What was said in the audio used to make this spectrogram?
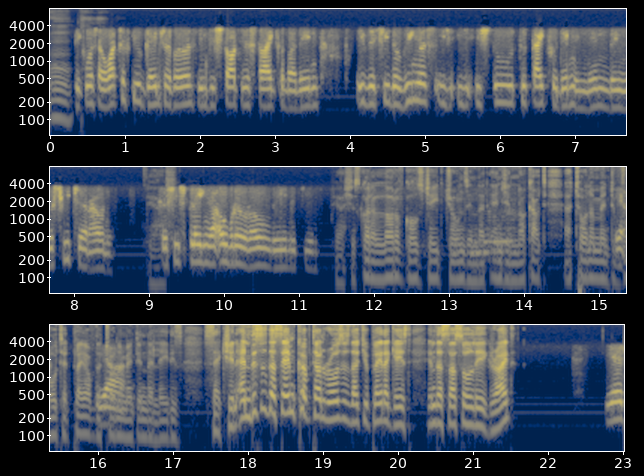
Mm. Because I watched a few games of hers, then she started a striker, but then if they see the wingers is, is, is too too tight for them, and then they will switch around. Yeah. So she's playing an overall role there in the team. Yeah, she's got a lot of goals, Jade Jones, in that Engen Knockout uh, tournament, Yeah. voted player of the Yeah. tournament in the ladies section. And this is the same Cape Town Roses that you played against in the Sasol League, right? Yes,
